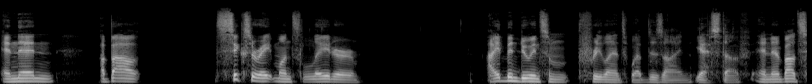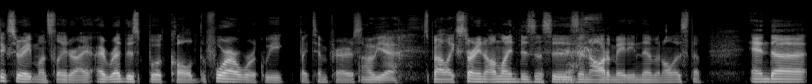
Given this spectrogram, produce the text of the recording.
And then about six or eight months later, I'd been doing some freelance web design Yes. stuff, and about six or eight months later, I, I read this book called The Four Hour Work Week by Tim Ferriss. Oh yeah. It's about like starting online businesses and automating them and all this stuff. And uh,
